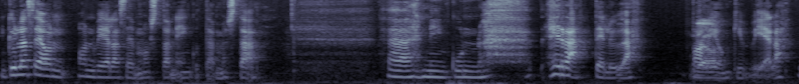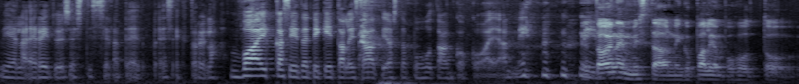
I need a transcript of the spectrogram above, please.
Niin kyllä se on, on vielä semmoista niin kuin tämmöistä äh, niin kuin herättelyä paljonkin vielä, vielä erityisesti siellä B2B-sektorilla, vaikka siitä digitalisaatiosta puhutaan koko ajan. Niin, niin. Toinen, mistä on niin kuin paljon puhuttu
